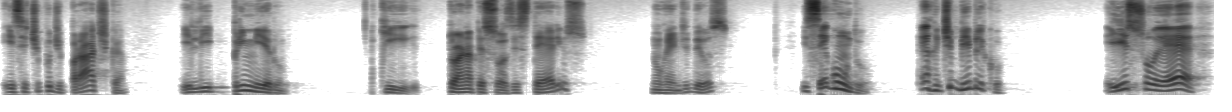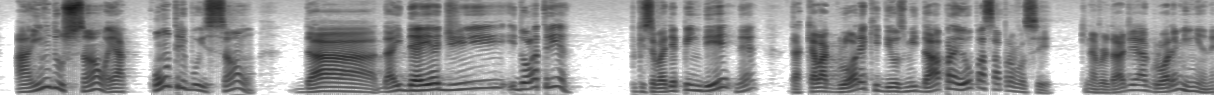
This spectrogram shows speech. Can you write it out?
esse tipo de prática, ele, primeiro, que torna pessoas estéreis no reino de Deus, e segundo, é antibíblico. Isso é a indução, é a contribuição da, da ideia de idolatria. Porque você vai depender, né, daquela glória que Deus me dá para eu passar para você, que na verdade é a glória minha, né?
